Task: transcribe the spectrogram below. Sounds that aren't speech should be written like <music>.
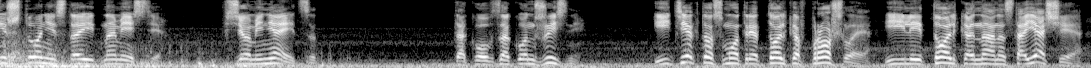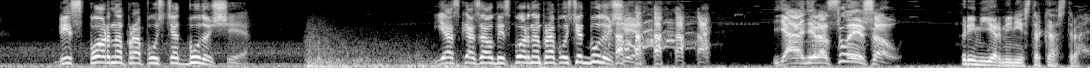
Ничто не стоит на месте. Все меняется. Таков закон жизни. И те, кто смотрят только в прошлое или только на настоящее, бесспорно пропустят будущее. Я сказал, бесспорно пропустят будущее. <laughs> Я не расслышал! Премьер-министр Кастро.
